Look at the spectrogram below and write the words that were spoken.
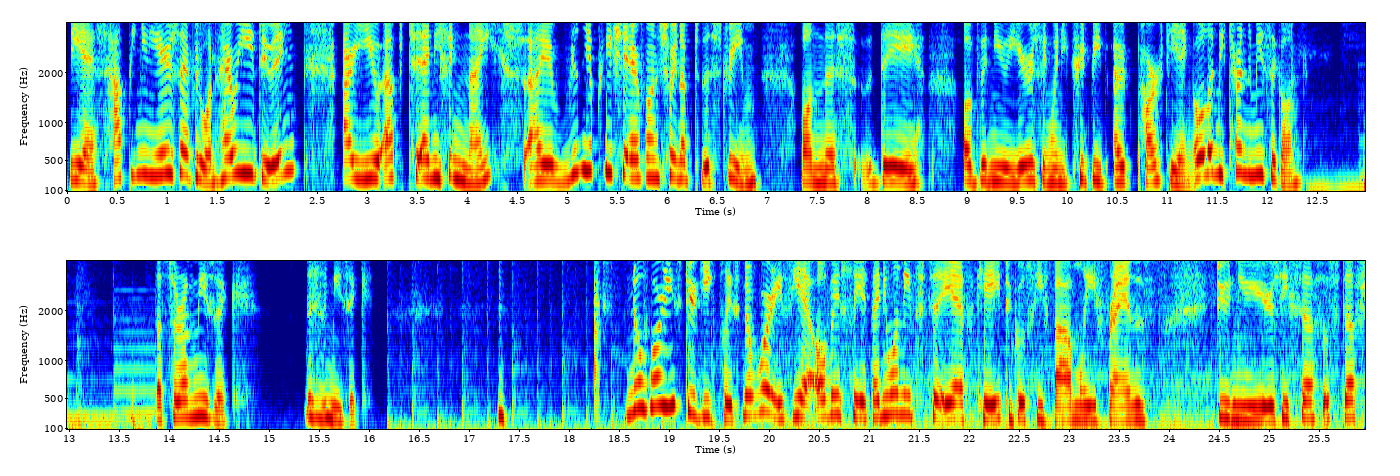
yes, Happy New Year's, everyone. How are you doing? Are you up to anything nice? I really appreciate everyone showing up to the stream on this day of the New Year's thing when you could be out partying. Oh, let me turn the music on. That's the wrong music. This is music. No worries, dear Geek Place. No worries. Yeah, obviously, if anyone needs to AFK to go see family, friends, do New Year's stuff, stuff,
